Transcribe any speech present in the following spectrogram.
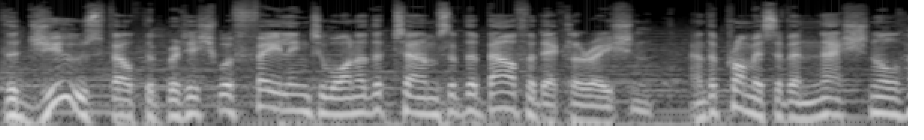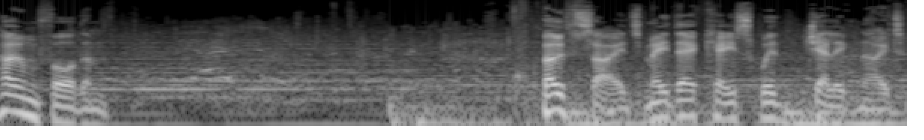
The Jews felt the British were failing to honour the terms of the Balfour Declaration and the promise of a national home for them. Both sides made their case with gelignite.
